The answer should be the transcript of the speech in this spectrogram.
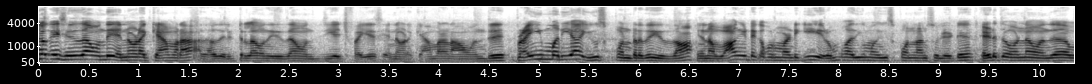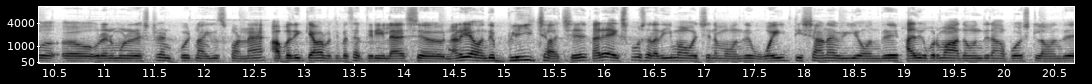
ஸோ கைஸ் இதுதான் வந்து என்னோட கேமரா அதாவது லிட்டரலாக வந்து இதுதான் வந்து ஜிஹெச் ஃபைவ் எஸ் என்னோட கேமரா நான் வந்து ப்ரைமரியாக யூஸ் பண்ணுறது இதுதான். இதை நான் வாங்கிட்டக்கு அப்புறமாட்டிக்கு ரொம்ப அதிகமாக யூஸ் பண்ணலான்னு சொல்லிட்டு எடுத்த உடனே வந்து ஒரு ரெண்டு மூணு ரெஸ்டாரண்ட் போயிட்டு நான் யூஸ் பண்ணேன். அப்போதைக்கு கேமரா பற்றி பேச தெரியல. ஸோ நிறைய வந்து ப்ளீச் ஆச்சு. நிறைய எக்ஸ்போசர் அதிகமாக வச்சு நம்ம வந்து ஒயிட்டிஷான வியூ வந்து அதுக்கப்புறமா அதை வந்து நாங்கள் போஸ்ட்டில் வந்து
